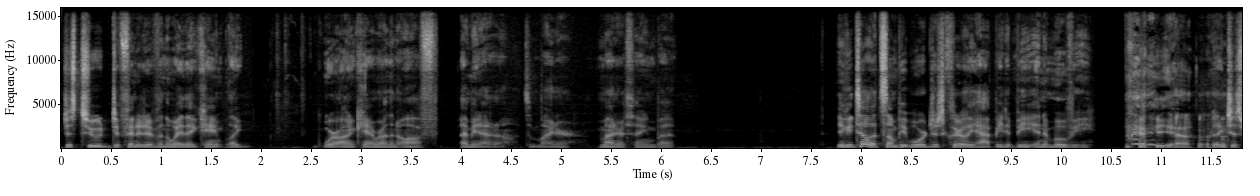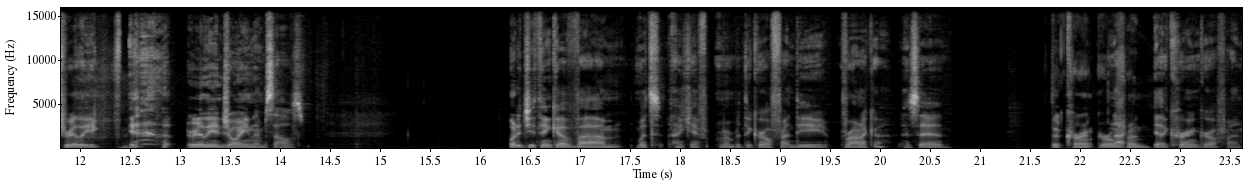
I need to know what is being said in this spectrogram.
just too definitive in the way they came, like were on camera and then off. I mean, I don't know. It's a minor minor thing, but you could tell that some people were just clearly happy to be in a movie yeah. like just really really enjoying themselves what did you think of um what's i can't remember the girlfriend the veronica is a The current not- girlfriend. yeah the current girlfriend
